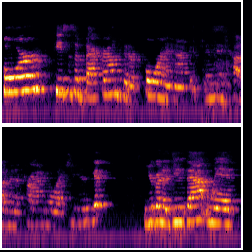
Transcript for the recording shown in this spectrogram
four pieces of background that are four and a half And inches. then cut them in a triangle like she did? Yep. You're gonna do that with,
